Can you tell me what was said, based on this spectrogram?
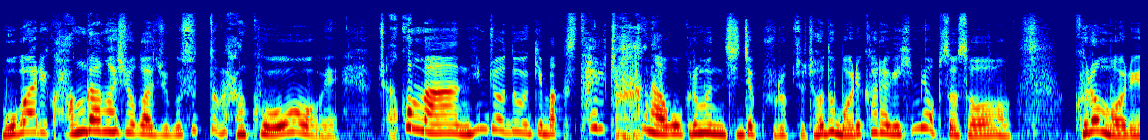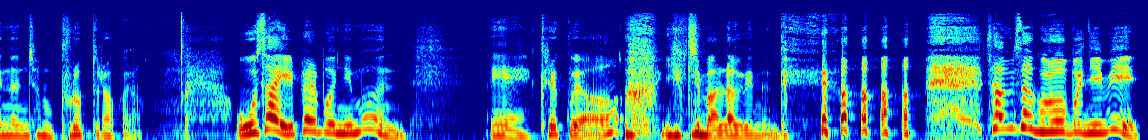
모발이 건강하셔가지고 숱도 많고 예, 조금만 힘줘도 이렇게 막 스타일 쫙 나오고 그러면 진짜 부럽죠. 저도 머리카락에 힘이 없어서 그런 머리는 참 부럽더라고요. 5418번님은 예, 그랬고요. 읽지 말라 그랬는데. 3495번님이,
